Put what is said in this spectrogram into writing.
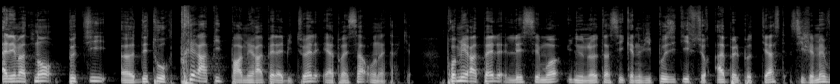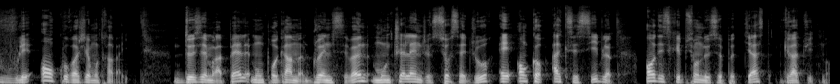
Allez maintenant, petit euh, détour très rapide par mes rappels habituels et après ça, on attaque. Premier rappel, laissez-moi une note ainsi qu'un avis positif sur Apple Podcast si jamais vous voulez encourager mon travail. Deuxième rappel, mon programme Brain 7, mon challenge sur 7 jours, est encore accessible en description de ce podcast gratuitement.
